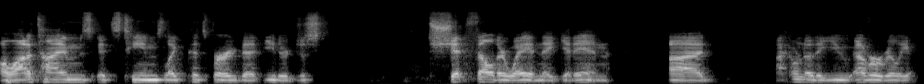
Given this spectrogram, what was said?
A lot of times it's teams like pittsburgh that either just shit fell their way and they get in. Uh i don't know that you ever really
